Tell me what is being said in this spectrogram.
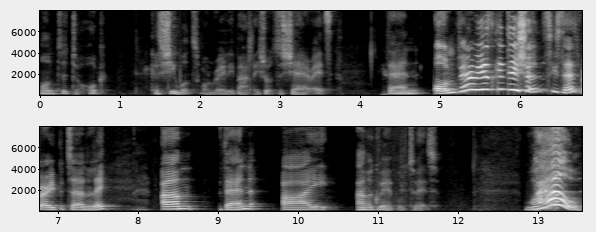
want a dog, because she wants one really badly, she wants to share it, then on various conditions, he says very paternally, um, then I am agreeable to it. Well,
